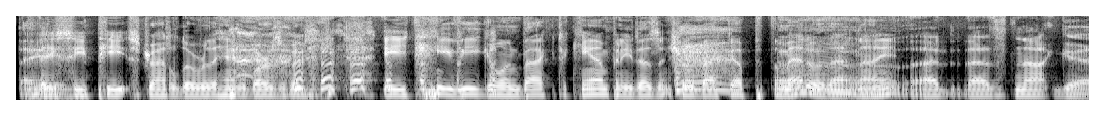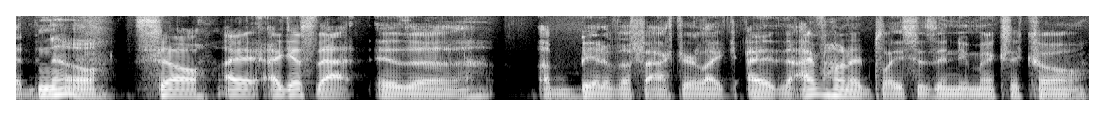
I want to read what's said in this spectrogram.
they, see Pete straddled over the handlebars of an ATV going back to camp and he doesn't show back up at the meadow that uh, night. That, that's not good. No. So I, I guess that is a a bit of a factor. Like I, I've hunted places in New Mexico,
